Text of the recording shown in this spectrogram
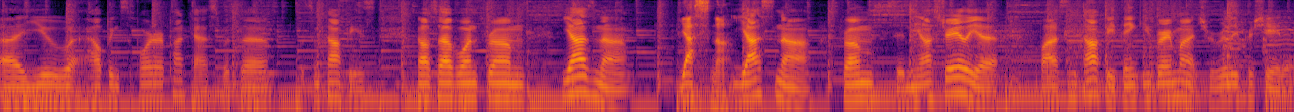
uh, you helping support our podcast with uh, with some coffees. We also have one from Yasna. Yasna. Yasna from Sydney, Australia. Bought us some coffee. Thank you very much. We really appreciate it.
